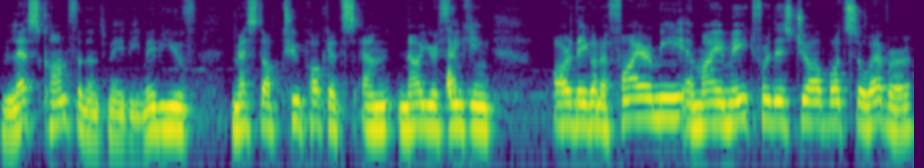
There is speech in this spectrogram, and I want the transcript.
less confident, maybe. Maybe you've messed up two pockets and now you're thinking, are they going to fire me? Am I made for this job whatsoever?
